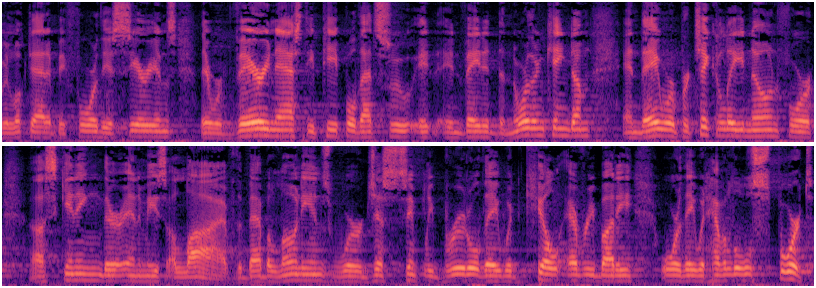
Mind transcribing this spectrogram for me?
We looked at it before. The Assyrians, they were very nasty people. That's who invaded the northern kingdom, and they were particularly known for uh, skinning their enemies alive. The Babylonians were just simply brutal. They would kill everybody, or they would have a little sport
